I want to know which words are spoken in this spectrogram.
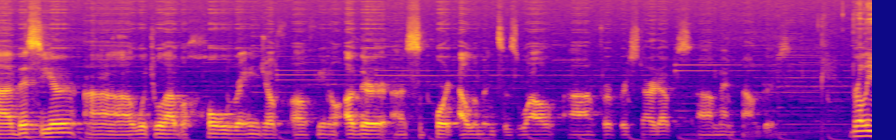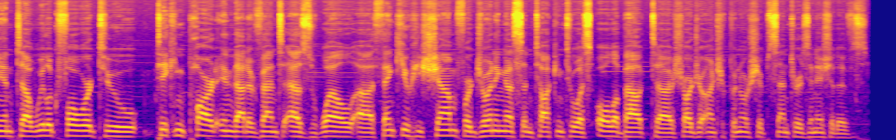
uh, this year, uh, which will have a whole range of, of you know other uh, support elements as well for, for startups um, and founders. Brilliant. Uh, we look forward to taking part in that event as well. Uh, thank you, Hisham, for joining us and talking to us all about uh, Sharjah Entrepreneurship Center's initiatives.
